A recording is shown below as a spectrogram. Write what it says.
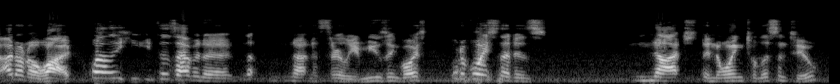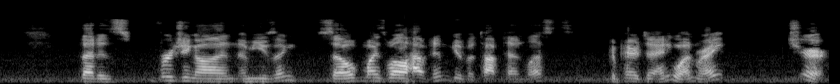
I don't know why. Well, he, he does have a not necessarily amusing voice, but a voice that is not annoying to listen to, that is verging on amusing, so might as well have him give a top 10 list compared to anyone, right? Sure.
